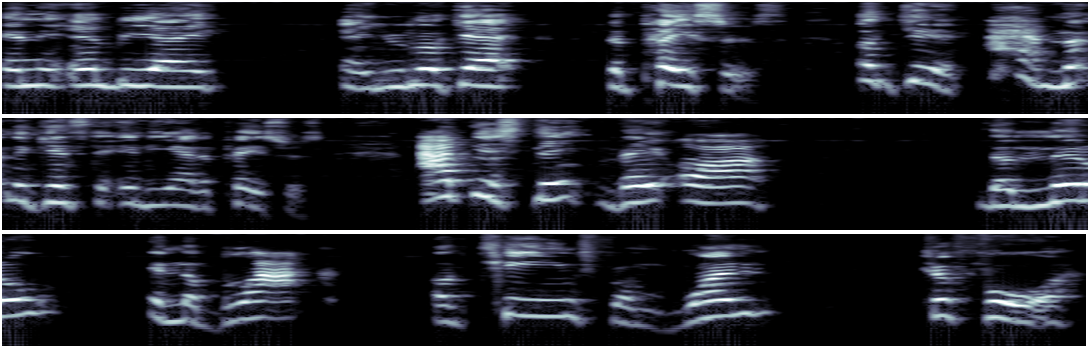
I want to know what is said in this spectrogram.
in the NBA? And you look at the Pacers. Again, I have nothing against the Indiana Pacers. I just think they are the middle in the block of teams from one to four,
